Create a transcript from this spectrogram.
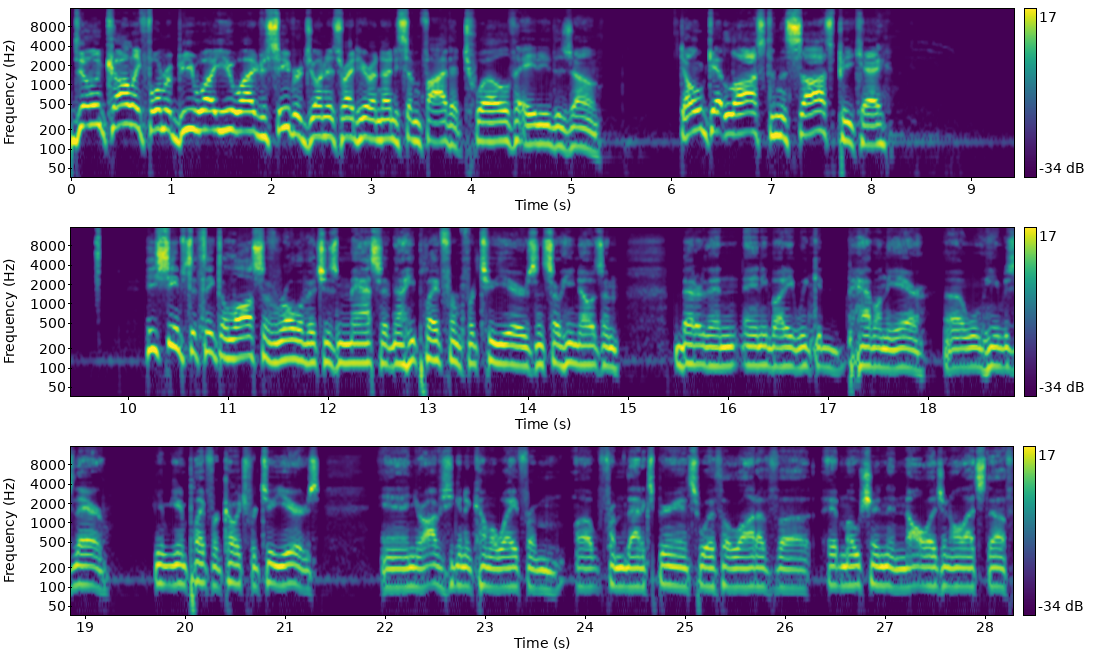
Dylan Collie, former BYU wide receiver, joining us right here on 97.5 at 1280 The Zone. Don't get lost in the sauce, PK. He seems to think the loss of Rolovich is massive. Now, he played for him for two years, and so he knows him better than anybody we could have on the air. Uh, he was there. You're going to play for a coach for two years, and you're obviously going to come away from uh, from that experience with a lot of uh, emotion and knowledge and all that stuff.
